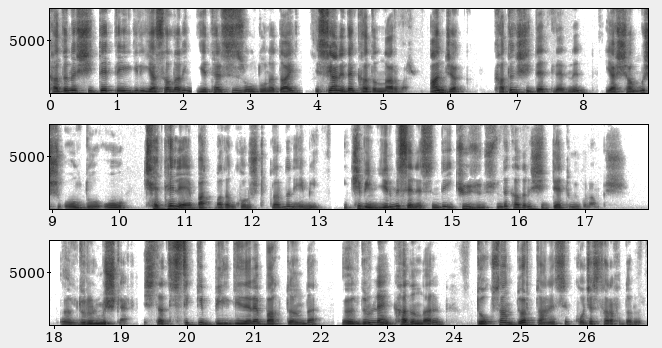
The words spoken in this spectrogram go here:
Kadına şiddetle ilgili yasaların yetersiz olduğuna dair isyan eden kadınlar var. Ancak kadın şiddetlerinin yaşanmış olduğu o çeteleye bakmadan konuştuklarından eminim. 2020 senesinde 200'ün üstünde kadına şiddet uygulanmış. Öldürülmüşler. İstatistik bilgilere baktığında öldürülen kadınların 94 tanesi kocası tarafından öldürülmüş.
